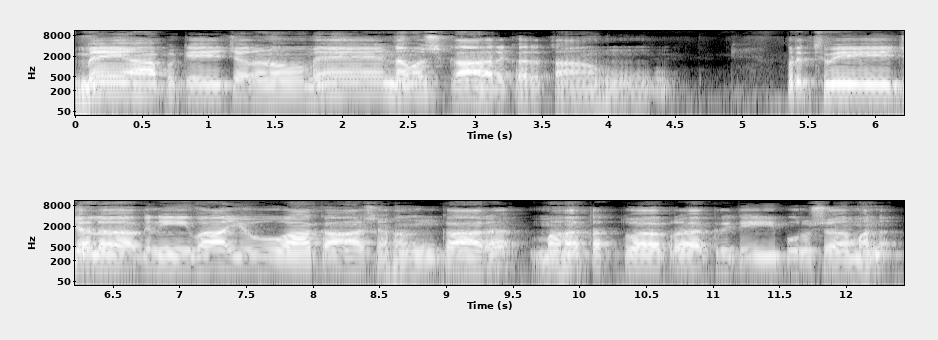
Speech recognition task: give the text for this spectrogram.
मैं आपके चरणों में नमस्कार करता हूँ। पृथ्वी, जल, अग्नि, वायु, आकाश, अहंकार, महतत्व, प्रकृति, पुरुष, मन,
